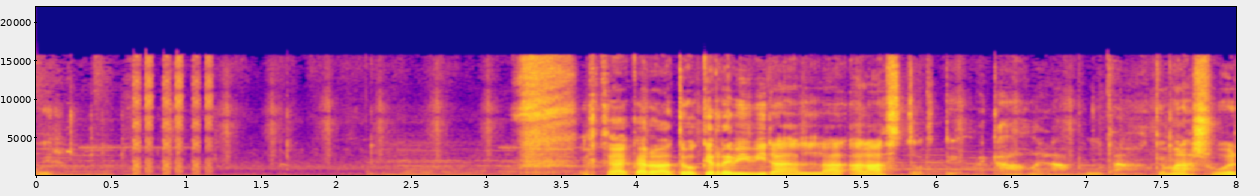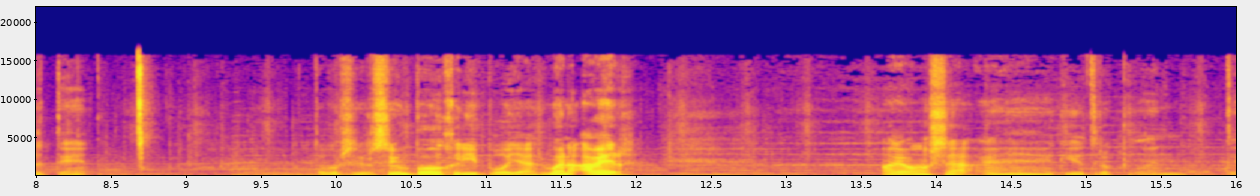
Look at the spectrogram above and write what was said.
voy a ir. Es que, claro, ahora tengo que revivir al, al Astor, tío. Me cago en la puta. Qué mala suerte, eh. Todo por si soy un poco gilipollas. Bueno, a ver. Vale, vamos a... Eh, aquí otro puente.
